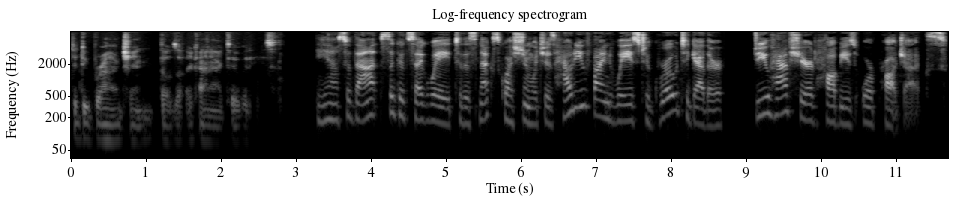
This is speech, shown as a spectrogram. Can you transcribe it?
to do brunch and those other kind of activities. Yeah, so that's a good segue to this next question, which is how do you find ways to grow together? Do you have shared hobbies or projects?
